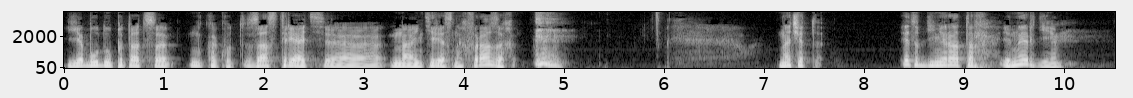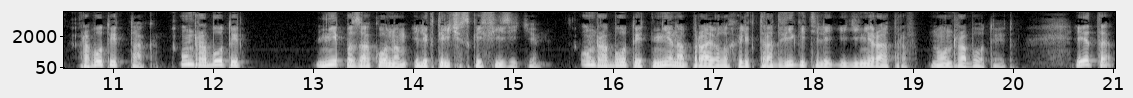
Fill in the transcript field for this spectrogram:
Я буду пытаться, ну, как вот, заострять э, на интересных фразах. Значит, этот генератор энергии работает так. Он работает не по законам электрической физики. Он работает не на правилах электродвигателей и генераторов, но он работает. И это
